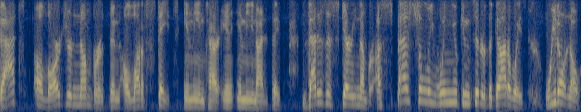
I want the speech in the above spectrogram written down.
That's a larger number than a lot of states in the entire in, in the United States. That is a scary number, especially when you consider the gotaways. We don't know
